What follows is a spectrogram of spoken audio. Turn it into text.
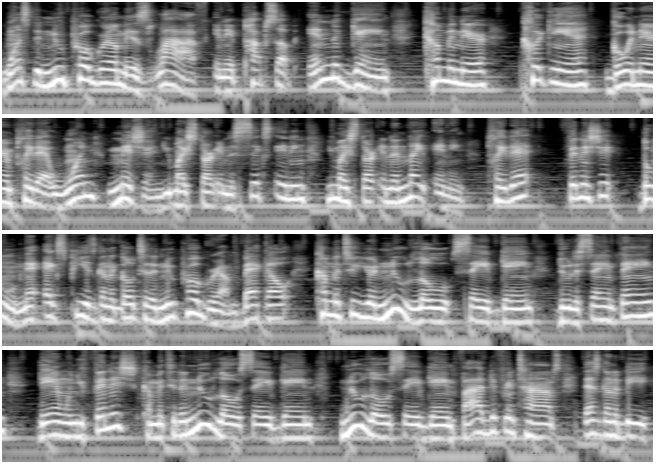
Once the new program is live and it pops up in the game, come in there, click in, go in there and play that one mission. You might start in the sixth inning, you might start in the ninth inning. Play that, finish it, boom, that XP is gonna go to the new program. Back out, come into your new load save game, do the same thing. Then when you finish, come into the new load save game, new load save game five different times. That's gonna be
